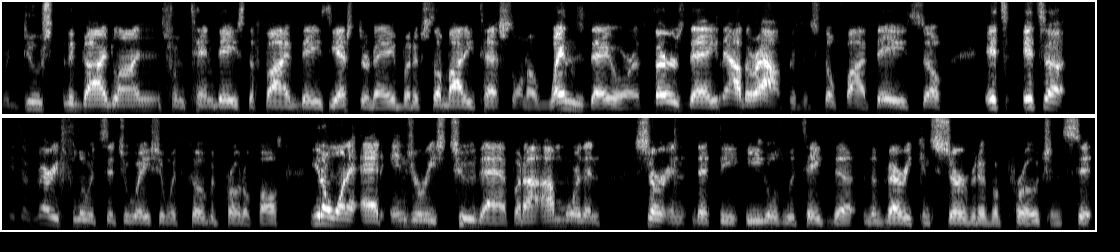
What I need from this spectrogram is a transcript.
reduced the guidelines from 10 days to five days yesterday. But if somebody tests on a Wednesday or a Thursday, now they're out because it's still five days. So it's it's a it's a very fluid situation with COVID protocols. You don't want to add injuries to that, but I, I'm more than certain that the Eagles would take the the very conservative approach and sit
